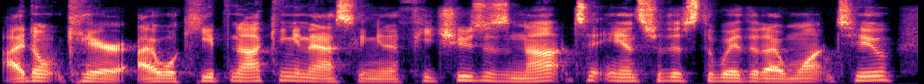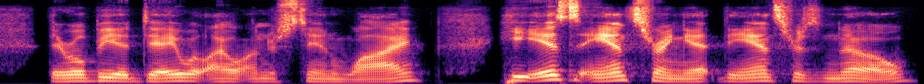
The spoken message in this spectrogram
I don't care. I will keep knocking and asking. And if he chooses not to answer this the way that I want to, there will be a day where I will understand why. He is answering it. The answer is no.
